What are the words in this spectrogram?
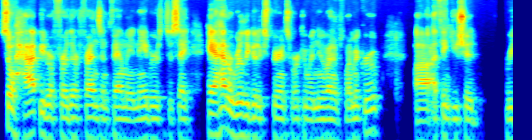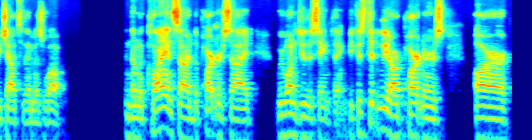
so happy to refer their friends and family and neighbors to say, "Hey, I had a really good experience working with Newvine Employment Group. Uh, I think you should reach out to them as well." And then the client side, the partner side, we want to do the same thing because typically our partners are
